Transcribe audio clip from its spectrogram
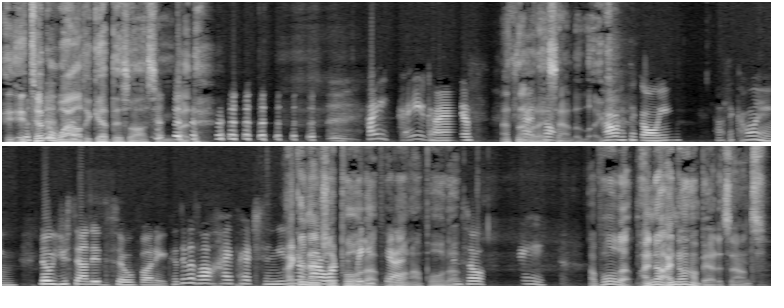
It, it took a while to get this awesome, but Hi, hi, you guys. that's not what I sounded like. How's it going? How's it going? No, you sounded so funny because it was all high pitched and you I didn't can know how to actually work pull it up. Hold yet. on, I'll pull it up. And so, hey, I'll pull it up. I know I know how bad it sounds.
